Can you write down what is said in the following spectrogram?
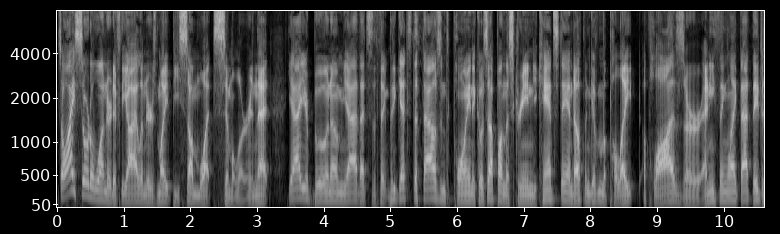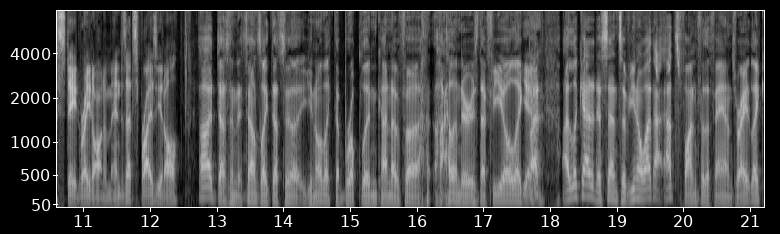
So I sort of wondered if the Islanders might be somewhat similar in that, yeah, you're booing him. Yeah, that's the thing. But he gets the thousandth point. It goes up on the screen. You can't stand up and give him a polite applause or anything like that. They just stayed right on him, man. Does that surprise you at all? Uh, it doesn't. It sounds like that's uh, you know like the Brooklyn kind of uh, Islanders that feel like. Yeah. But I look at it in a sense of you know what that, that's fun for the fans, right? Like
